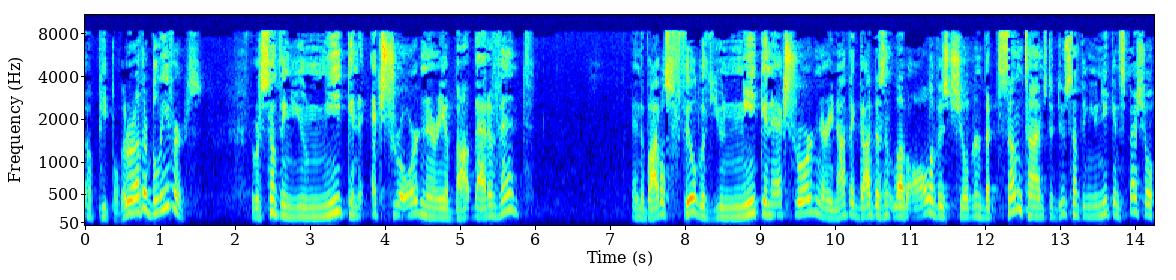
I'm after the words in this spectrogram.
of people. There were other believers. There was something unique and extraordinary about that event. And the Bible's filled with unique and extraordinary. Not that God doesn't love all of his children, but sometimes to do something unique and special,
